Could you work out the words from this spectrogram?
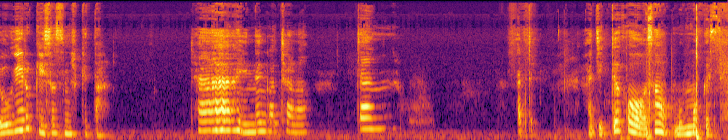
여기 이렇게 있었으면 좋겠다. 자, 있는 것처럼. 짠. 아, 뜨. 아직 뜨거워서 못 먹겠어요.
